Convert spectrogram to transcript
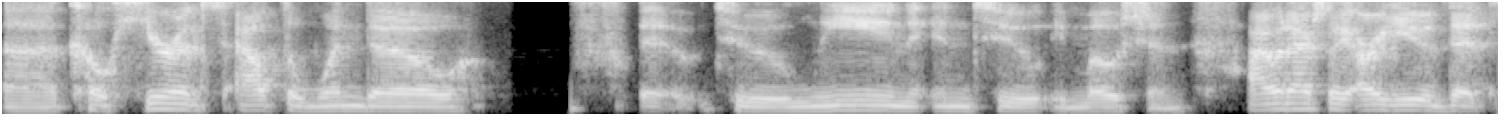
uh, coherence out the window f- to lean into emotion. I would actually argue that.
